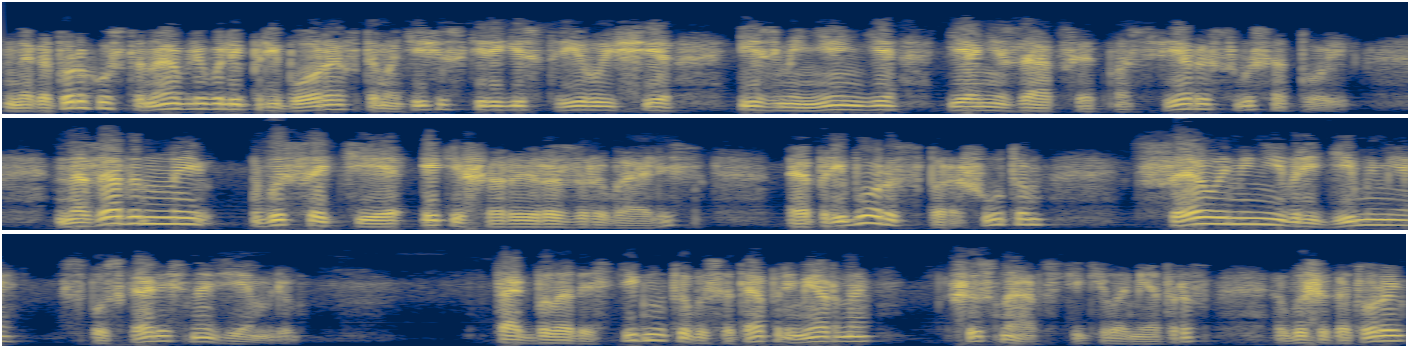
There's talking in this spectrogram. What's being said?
на которых устанавливали приборы, автоматически регистрирующие изменения ионизации атмосферы с высотой. На заданной высоте эти шары разрывались, а приборы с парашютом целыми невредимыми спускались на Землю. Так была достигнута высота примерно 16 километров, выше которой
